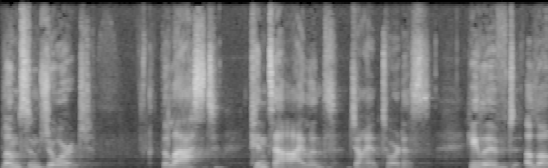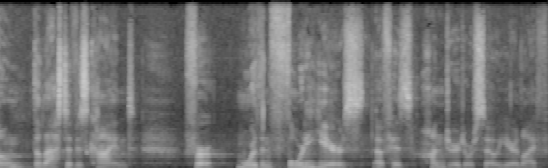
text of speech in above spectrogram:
Lonesome George, the last Pinta Island giant tortoise. He lived alone, the last of his kind, for more than 40 years of his 100 or so year life.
